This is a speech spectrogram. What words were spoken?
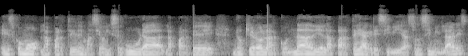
es como la parte demasiado insegura, la parte de no quiero hablar con nadie, la parte de agresividad son similares.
